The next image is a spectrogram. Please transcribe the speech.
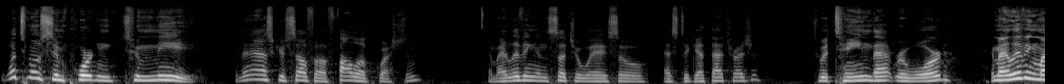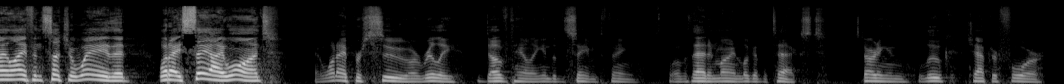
What's most important to me? And then ask yourself a follow up question Am I living in such a way so as to get that treasure? To attain that reward? Am I living my life in such a way that what I say I want and what I pursue are really dovetailing into the same thing? Well, with that in mind, look at the text, starting in Luke chapter 4,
